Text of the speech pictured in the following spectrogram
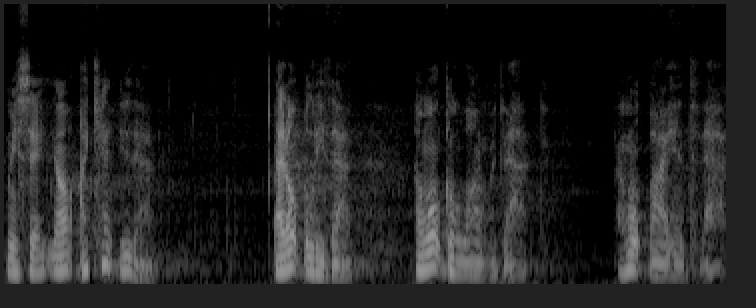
when you say, No, I can't do that. I don't believe that. I won't go along with that. I won't buy into that.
